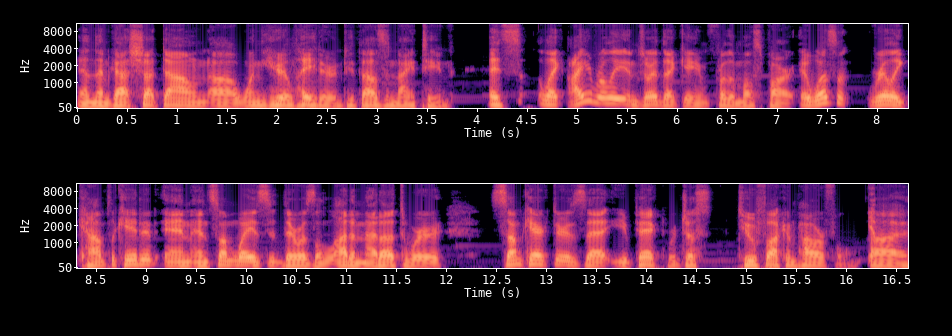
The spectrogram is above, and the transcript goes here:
and then got shut down uh, one year later in 2019. It's like I really enjoyed that game for the most part. It wasn't really complicated, and in some ways there was a lot of meta to where some characters that you picked were just too fucking powerful, Yep. uh,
